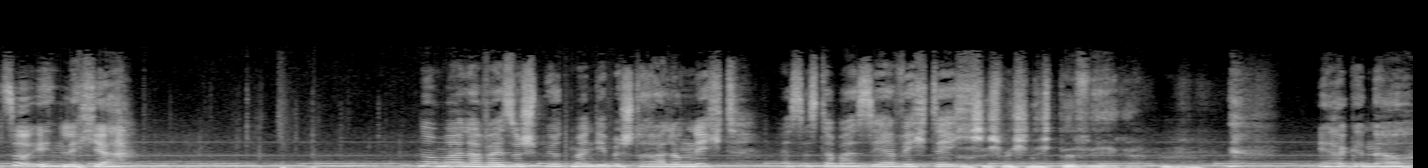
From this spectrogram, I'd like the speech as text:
so ähnlich, ja. Normalerweise spürt man die Bestrahlung nicht. Es ist aber sehr wichtig. Dass ich mich nicht bewege. Mhm. ja, genau.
